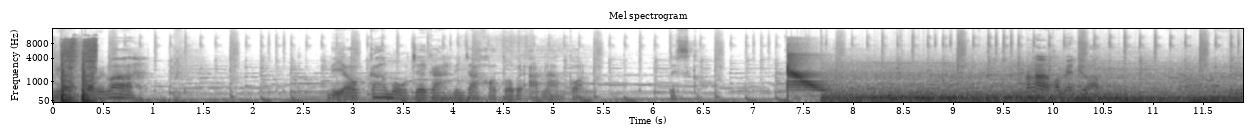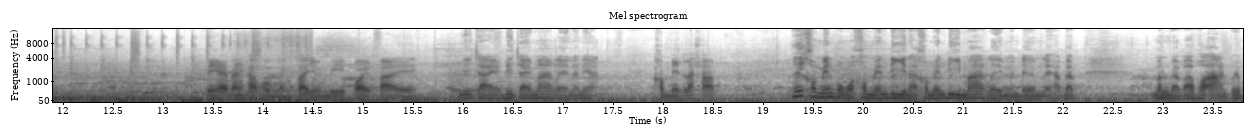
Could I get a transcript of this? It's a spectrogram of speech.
นี่ครับเอาเป็นว่า เดี๋ยว9โมงเจอกันนินจาขอตัวไปอาบน้ำก่อน let's go นั่งอ่านคอมเมนต์อยู่ครับ เป็นไงบ้างครับผมหลังจาก MV ปล่อยไปดีใจดีใจมากเลยนะเนี่ย คอมเมนต์ล่ะครับ เฮ้ยคอมเมนต์ผมว่าคอมเมนต์ดีนะคอมเมนต์ดีมากเลยเหมือนเดิมเลยครับแบบมันแบบว่าพออ่านปุ๊บ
